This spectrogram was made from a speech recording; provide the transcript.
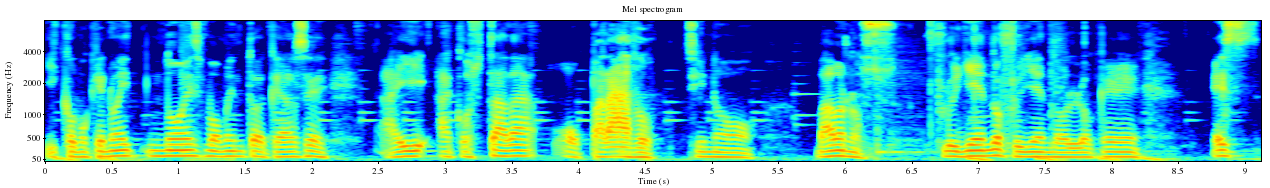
y como que no, hay, no es momento de quedarse ahí acostada o parado, sino vámonos, fluyendo, fluyendo. Lo que es,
